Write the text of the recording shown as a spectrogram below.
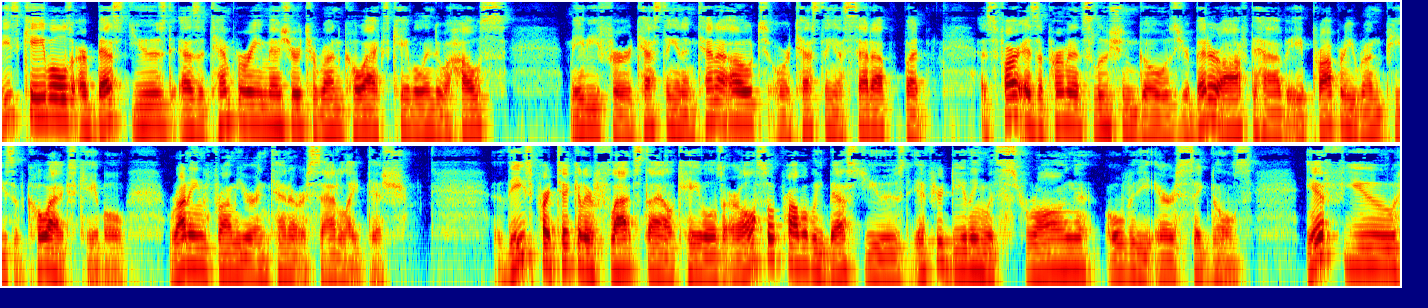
These cables are best used as a temporary measure to run coax cable into a house, maybe for testing an antenna out or testing a setup, but as far as a permanent solution goes, you're better off to have a properly run piece of coax cable running from your antenna or satellite dish. These particular flat style cables are also probably best used if you're dealing with strong over-the-air signals if you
